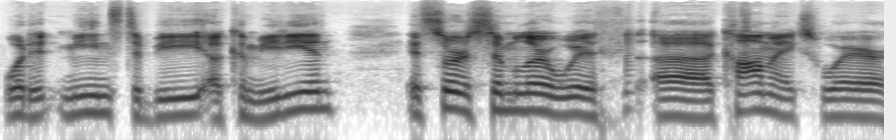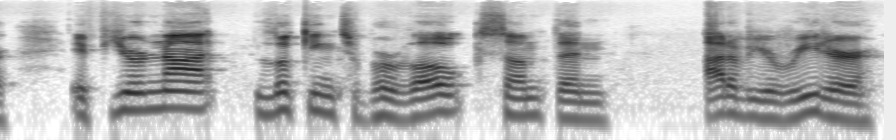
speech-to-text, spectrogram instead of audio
what it means to be a comedian. It's sort of similar with uh, comics, where if you're not looking to provoke something out of your reader,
